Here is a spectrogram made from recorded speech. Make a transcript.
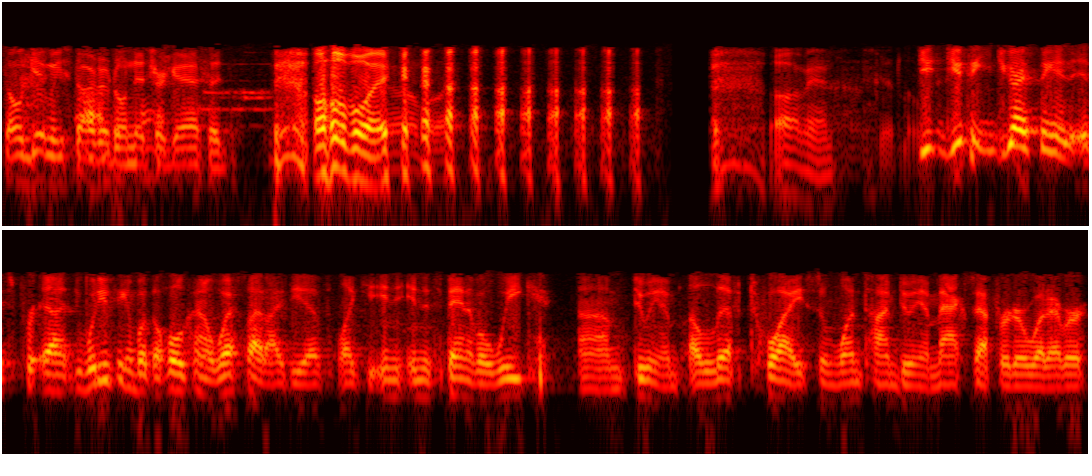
Don't get me started on nitric acid. oh boy. Oh, boy. oh man. Do you, do you think? Do you guys think it's? Uh, what do you think about the whole kind of Westside idea of like in in the span of a week, um, doing a, a lift twice and one time doing a max effort or whatever,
